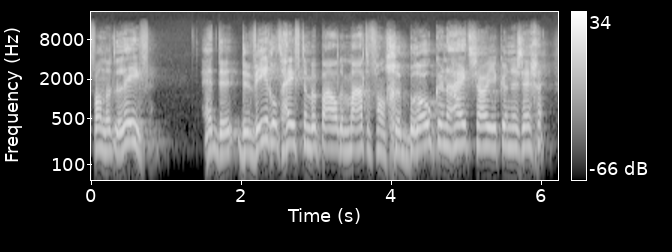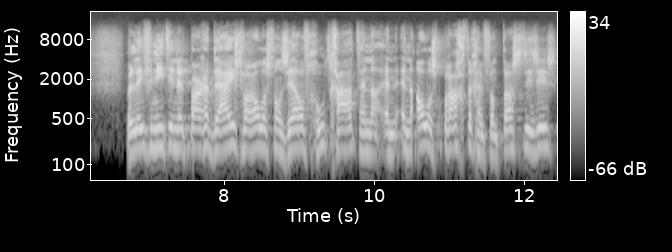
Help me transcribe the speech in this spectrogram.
van het leven. De, de wereld heeft een bepaalde mate van gebrokenheid, zou je kunnen zeggen. We leven niet in het paradijs waar alles vanzelf goed gaat en, en, en alles prachtig en fantastisch is.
